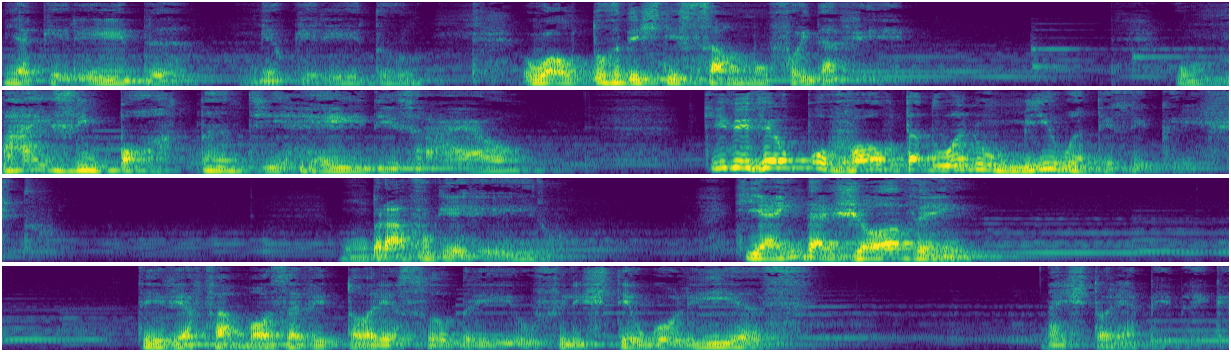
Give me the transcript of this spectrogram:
Minha querida, meu querido, o autor deste salmo foi Davi, o mais importante rei de Israel, que viveu por volta do ano 1000 a.C. Um bravo guerreiro, que ainda jovem teve a famosa vitória sobre o filisteu Golias na história bíblica.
